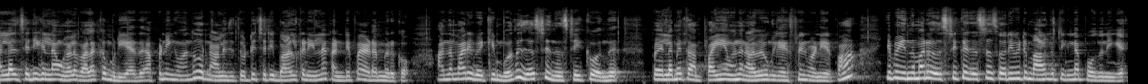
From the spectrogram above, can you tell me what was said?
நல்ல செடிகள்லாம் உங்களால் வளர்க்க முடியாது. அப்போ நீங்கள் வந்து ஒரு நாலஞ்சு தொட்டி செடி பால்கனிலாம் கண்டிப்பாக இடம் இருக்கும். அந்த மாதிரி வைக்கும்போது ஜஸ்ட் இந்த ஸ்டிக்கு வந்து இப்போ எல்லாமே தான் பையன் வந்து நல்லாவே உங்களுக்கு எக்ஸ்பிளைன் பண்ணியிருப்பான். இப்போ இந்த மாதிரி ஒரு ஸ்டிக்கை ஜஸ்ட்டு சொருவிட்டு மறந்துட்டிங்கன்னா போதும் நீங்கள்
